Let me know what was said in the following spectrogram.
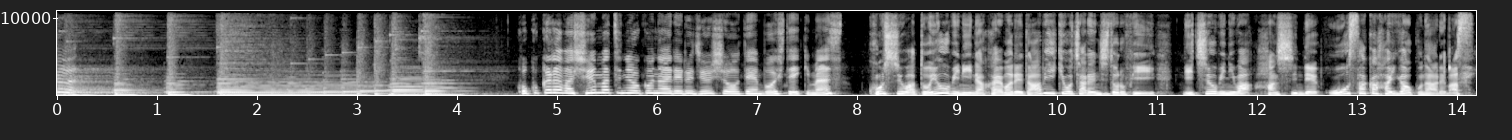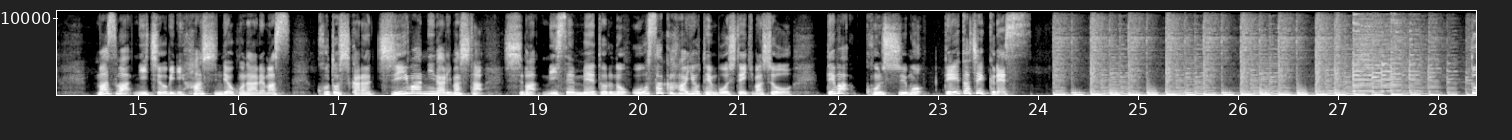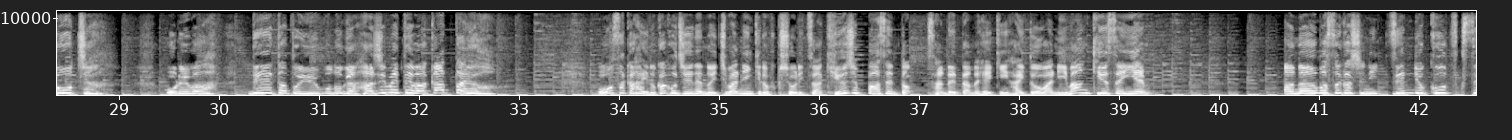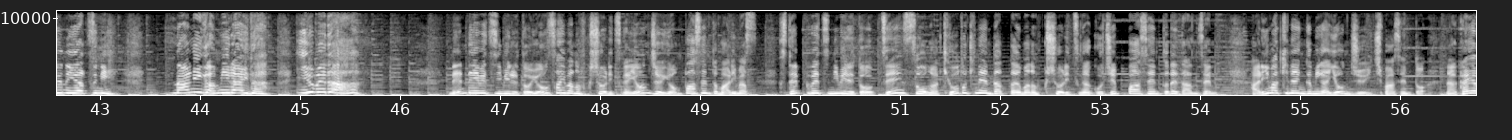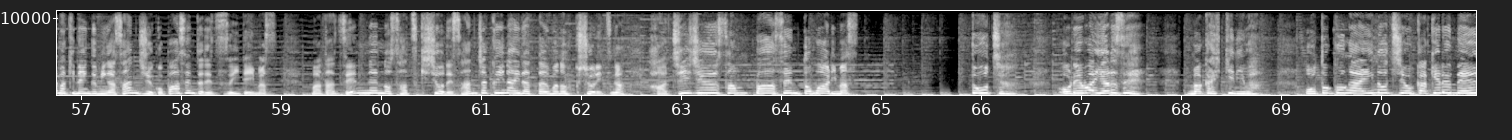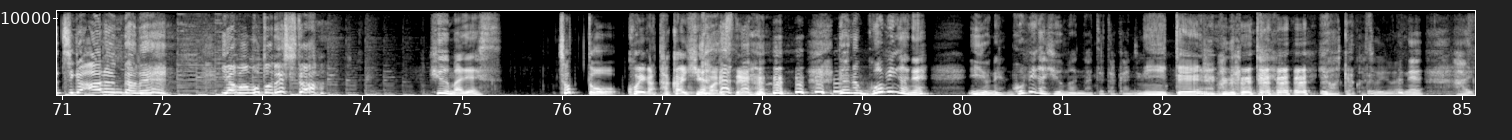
ここからは週末に行われる重賞を展望していきます今週は土曜日に中山でダービー卿チャレンジトロフィー。日曜日には阪神で大阪杯が行われます。まずは日曜日に阪神で行われます。今年から G1 になりました。芝2000メートルの大阪杯を展望していきましょう。では今週もデータチェックです。父ちゃん俺はデータというものが初めて分かったよ。大阪杯の過去10年の一番人気の副勝率は 90%3 連単の平均配当は2万9000円。穴馬探しに全力を尽くせぬやつに何が未来だ？夢だ！年齢別に見ると4歳馬の副勝率が44%もあります。ステップ別に見ると前走が京都記念だった馬の副勝率が50%で断然有馬記念組が41%中山記念組が35%で続いています。また前年の皐月賞で3着以内だった馬の副勝率が83%もあります。父ちゃん俺はやるぜ。マカ引きには。男が命を懸ける値打ちがあるんだね。山本でした。ヒューマです。ちょっと声が高いヒューマですね。であの語尾がねいいよね。語尾がヒューマンになってた感じ。似てる。だよとかそういうのはね。はい。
